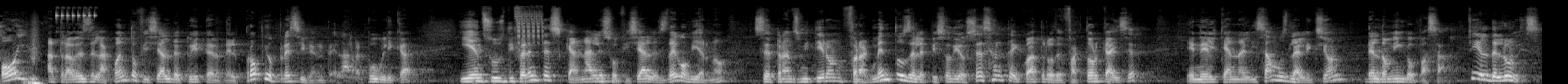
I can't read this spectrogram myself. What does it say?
hoy a través de la cuenta oficial de Twitter del propio presidente de la República y en sus diferentes canales oficiales de gobierno se transmitieron fragmentos del episodio 64 de Factor Kaiser en el que analizamos la elección del domingo pasado, sí, el del lunes.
